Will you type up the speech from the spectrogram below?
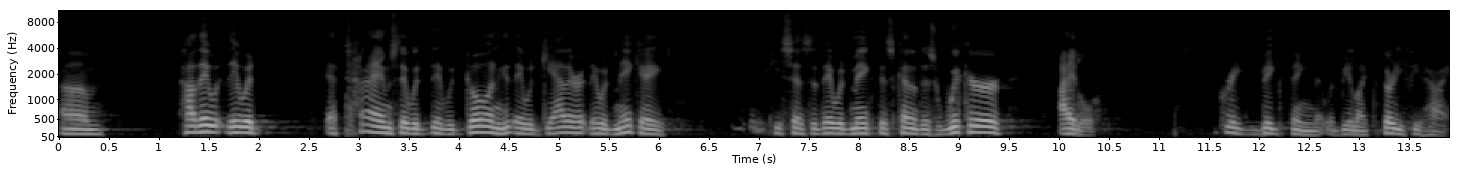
Um, how they, w- they would, at times, they would, they would go and they would gather, they would make a, he says that they would make this kind of this wicker idol. great big thing that would be like 30 feet high.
